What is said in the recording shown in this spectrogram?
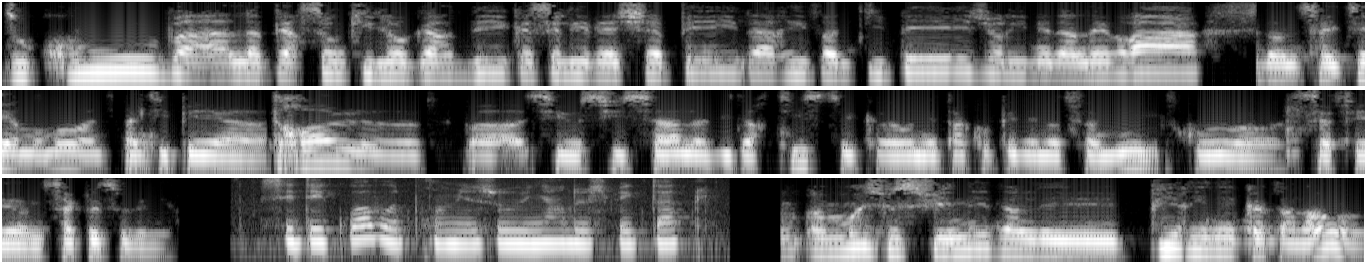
Du coup, bah, la personne qui l'a gardé, que ça lui avait échappé, il arrive un petit peu, je lui mets dans les bras. Donc ça a été un moment un, petit peu euh, drôle. Bah, c'est aussi ça, la vie d'artiste, c'est qu'on n'est pas coupé de notre famille. Du coup, ça fait un sacré souvenir. C'était quoi votre premier souvenir de spectacle? euh, moi, je suis né dans les Pyrénées catalans.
